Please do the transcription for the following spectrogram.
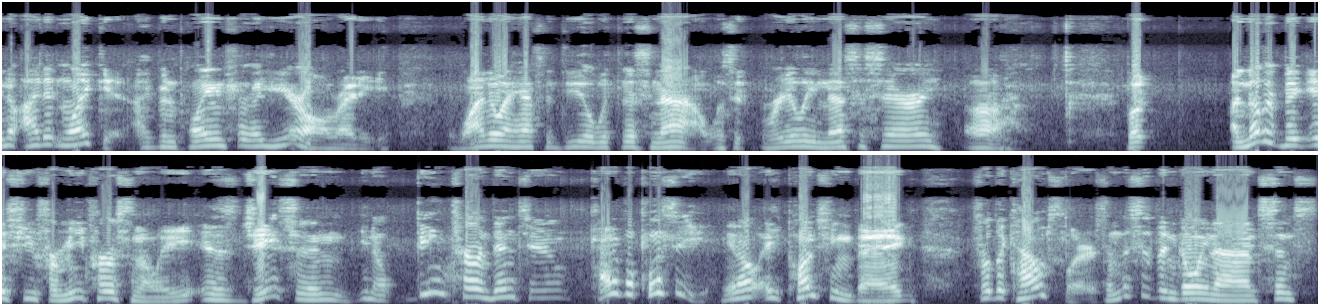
you know, I didn't like it. I've been playing for a year already. Why do I have to deal with this now? Was it really necessary? But another big issue for me personally is Jason, you know, being turned into kind of a pussy, you know, a punching bag for the counselors. And this has been going on since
